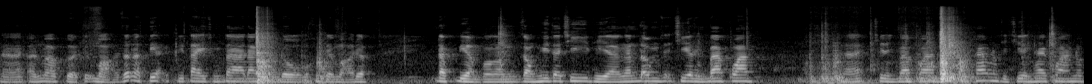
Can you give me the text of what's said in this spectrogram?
Đấy, ấn vào cửa tự mở rất là tiện khi tay chúng ta đang cầm đồ mà không thể mở được. Đặc điểm của dòng Hitachi thì à, ngăn đông sẽ chia thành ba khoang. Đấy, chia thành ba khoang. Khác nó chỉ chia thành hai khoang thôi.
